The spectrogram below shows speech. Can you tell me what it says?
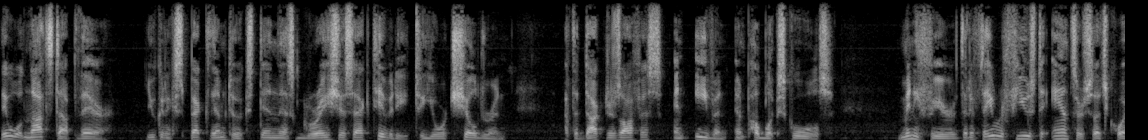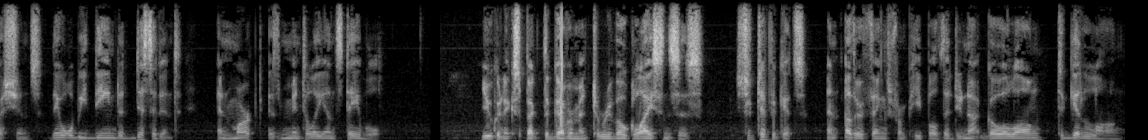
They will not stop there. You can expect them to extend this gracious activity to your children, at the doctor's office, and even in public schools. Many fear that if they refuse to answer such questions, they will be deemed a dissident and marked as mentally unstable. You can expect the government to revoke licenses, certificates, and other things from people that do not go along to get along.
